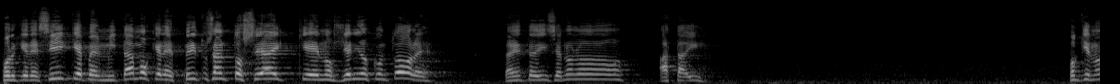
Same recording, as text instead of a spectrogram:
Porque decir que permitamos que el Espíritu Santo sea el que nos llene y nos controle, la gente dice, no, no, no, hasta ahí. Porque no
